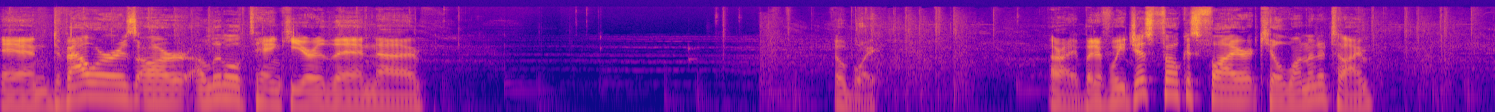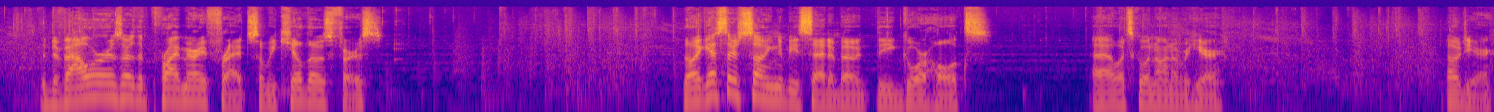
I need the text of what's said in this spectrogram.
And Devourers are a little tankier than... Uh... Oh boy. Alright, but if we just focus fire, kill one at a time. The Devourers are the primary threat, so we kill those first. Though I guess there's something to be said about the Gore Hulks. Uh, what's going on over here? Oh dear.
